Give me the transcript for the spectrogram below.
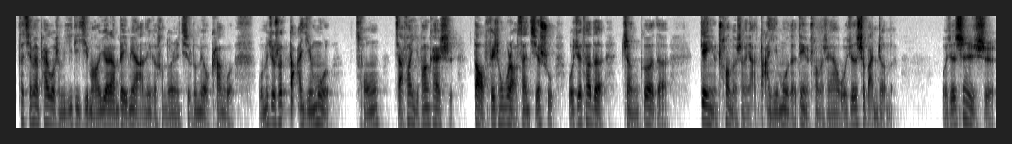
他前面拍过什么《一地鸡毛》《月亮背面》啊，那个很多人其实都没有看过。我们就说大荧幕从甲方乙方开始到《非诚勿扰三》结束，我觉得他的整个的电影创作生涯，大荧幕的电影创作生涯，我觉得是完整的。我觉得甚至是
